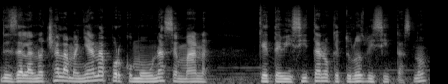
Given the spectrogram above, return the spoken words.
desde la noche a la mañana por como una semana que te visitan o que tú los visitas, ¿no?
